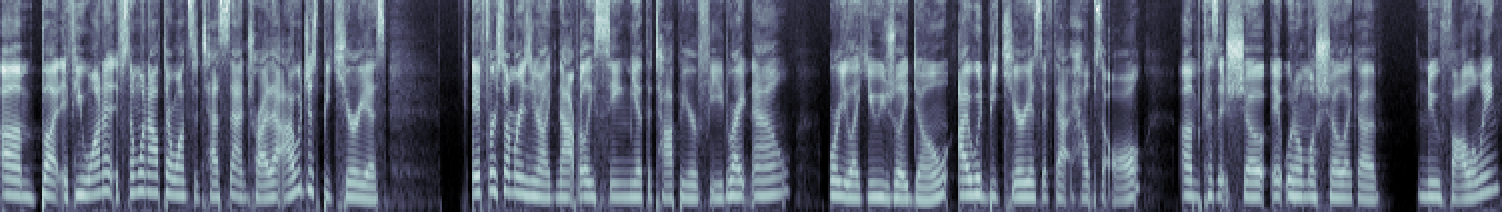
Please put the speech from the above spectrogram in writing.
Um, but if you want to, if someone out there wants to test that and try that, I would just be curious. If for some reason you're like not really seeing me at the top of your feed right now, or you like you usually don't, I would be curious if that helps at all um because it show it would almost show like a new following.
